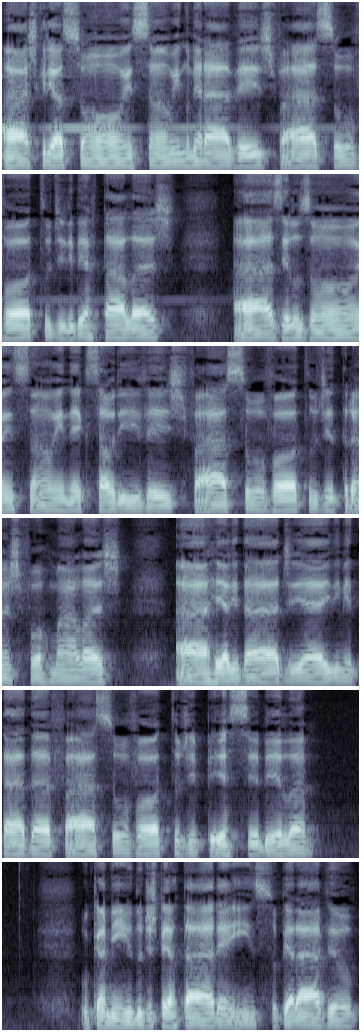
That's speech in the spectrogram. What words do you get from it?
As criações são inumeráveis, faço o voto de libertá-las. As ilusões são inexauríveis, faço o voto de transformá-las. A realidade é ilimitada, faço o voto de percebê-la. O caminho do despertar é insuperável,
